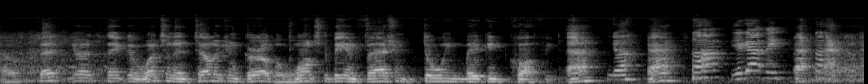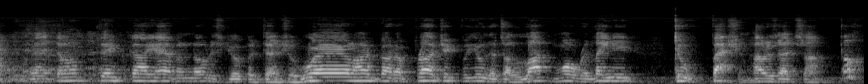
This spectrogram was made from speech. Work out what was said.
I'll bet you're thinking, what's an intelligent girl who wants to be in fashion doing making coffee? Huh? Yeah. Huh? Uh-huh. you got me. I don't think I haven't noticed your potential. Well, I've got a project for you that's a lot more related to fashion. How does that sound? Oh,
